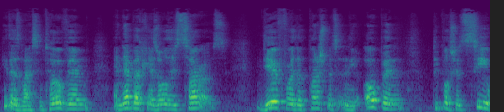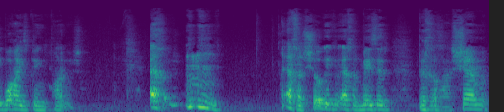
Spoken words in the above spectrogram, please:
He does Ma'asim Tovim, and Nebuch has all these sorrows." Therefore, the punishments in the open, people should see why he's being punished. Echad shogig, echad bechel Hashem,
